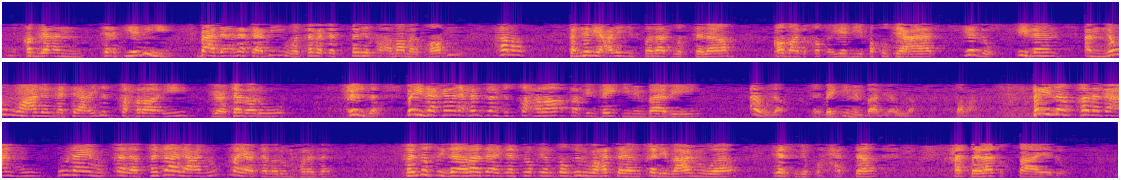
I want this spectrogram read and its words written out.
يعني قبل أن تأتي به. بعد أن أتى به وثبتت السرقة أمام القاضي خلاص. فالنبي عليه الصلاة والسلام قضى بقطع يده فقطعت يده. إذا النوم على المتاع بالصحراء يعتبر حرزا. فإذا كان حرزا في الصحراء ففي البيت من باب أولى. البيت من باب أولى طبعا. فإذا انقلب عنه هنا انقلب فزال عنه ما يعتبر محرزا. فالنص إذا أراد أن يسرق ينتظره حتى ينقلب عنه ويسرق حتى حتى لا تقطع يده.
